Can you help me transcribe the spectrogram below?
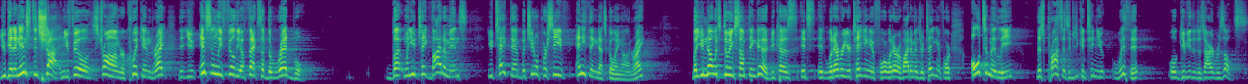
you get an instant shot and you feel strong or quickened, right? That you instantly feel the effects of the Red Bull. But when you take vitamins, you take them, but you don't perceive anything that's going on, right? But you know it's doing something good because it's it, whatever you're taking it for, whatever vitamins you're taking it for, ultimately, this process, if you continue with it, will give you the desired results,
